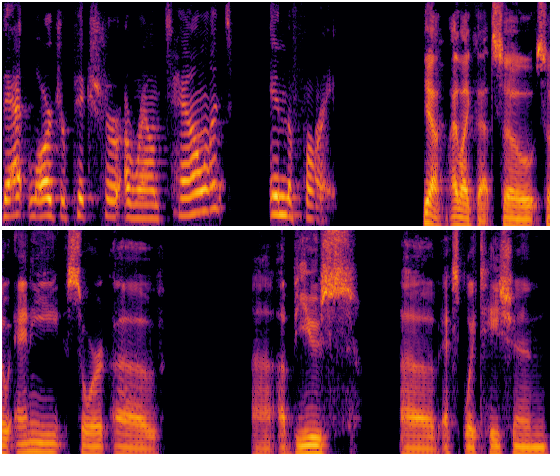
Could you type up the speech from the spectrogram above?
that larger picture around talent in the frame. Yeah, I like that. So, so any sort of uh, abuse, of exploitation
